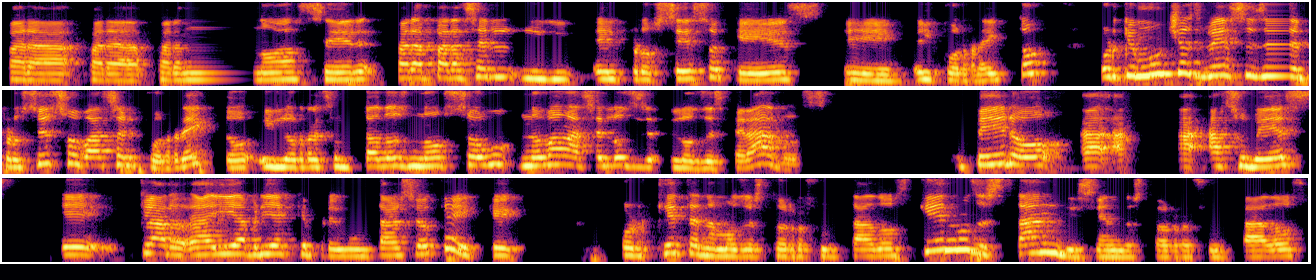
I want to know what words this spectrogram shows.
para, para, para no hacer, para, para hacer el proceso que es eh, el correcto, porque muchas veces el proceso va a ser correcto y los resultados no, son, no van a ser los, los esperados. Pero a, a, su vez, eh, claro, ahí habría que preguntarse, ok, ¿qué, ¿por qué tenemos estos resultados? ¿Qué nos están diciendo estos resultados?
